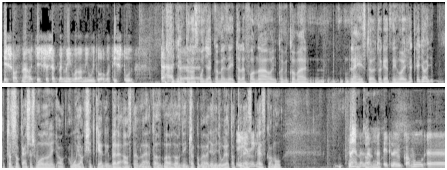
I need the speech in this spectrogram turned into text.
és használhatja, és esetleg még valami új dolgot is tud. Tehát, Figyelj, amikor azt mondják a mezei telefonnál, hogy amikor már nehéz töltögetni, hogy hát egy a szokásos módon egy új aksit kérnék bele, azt nem lehet, az, az, az nincs, akkor vegyen egy újat, akkor igen, ez, igen. ez kamu? Nem, nem ez kamu. nem feltétlenül kamu. Ö,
